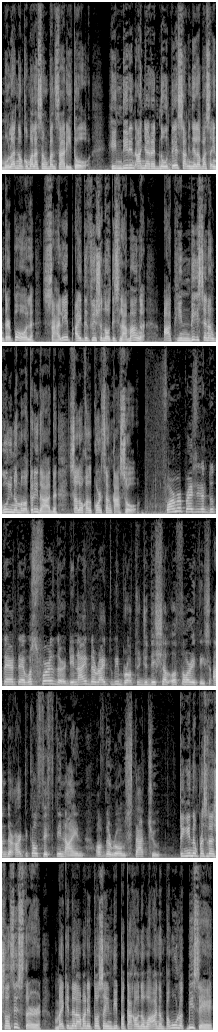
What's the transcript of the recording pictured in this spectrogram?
mula nang kumalas ang bansa rito. Hindi rin anya red notice ang inilabas sa Interpol, sa halip ay diffusion notice lamang at hindi isinangguni ng mga otoridad sa local courts ang kaso. Former President Duterte was further denied the right to be brought to judicial authorities under Article 59 of the Rome Statute. Tingin ng presidential sister, may kinalaman ito sa hindi pagkakaunawaan ng Pangulo at Bise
